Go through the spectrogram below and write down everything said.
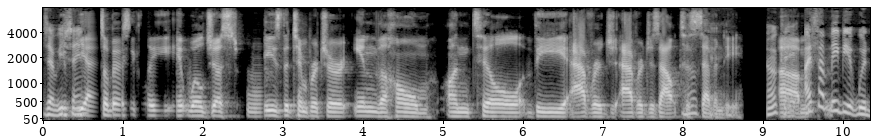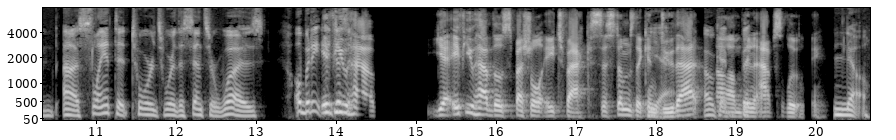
Is that what you're saying? Yeah so basically it will just raise the temperature in the home until the average averages out to okay. 70 okay. Um, i thought maybe it would uh, slant it towards where the sensor was Oh, but it, if it you have yeah, if you have those special HVAC systems that can yeah. do that, okay, um, then absolutely. No,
